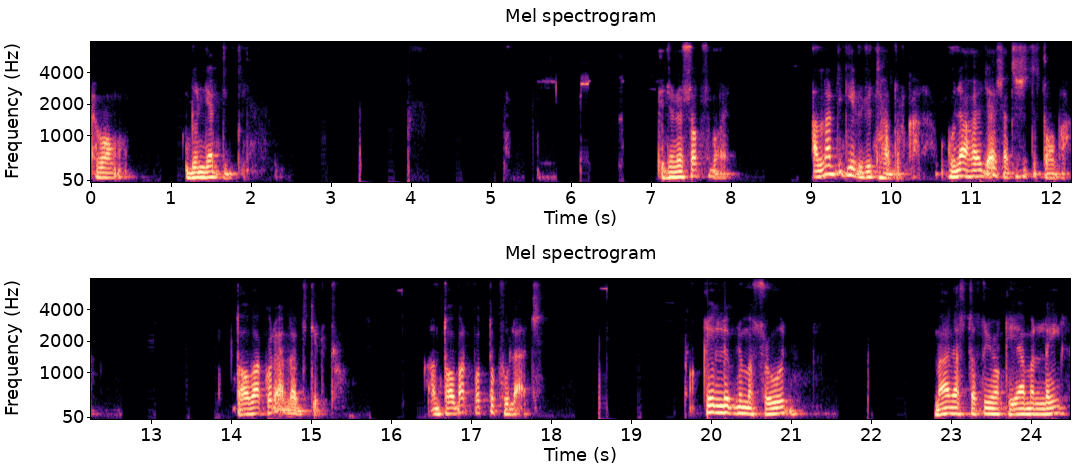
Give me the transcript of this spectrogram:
এবং দুনিয়ার দিক দিয়ে এই জন্য সবসময় আল্লাহর দিকে রুজু থাকা দরকার গুণা হয়ে যায় সাথে সাথে তবা তবা করে আল্লাহর দিকে রুজু কারণ তবার পথ তো খোলা আছে قيل ابن مسعود ما نستطيع قيام الليل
